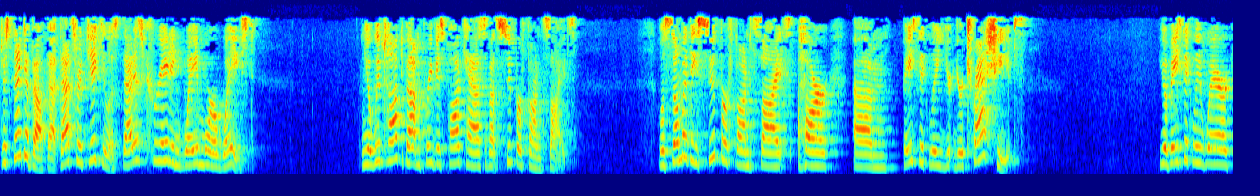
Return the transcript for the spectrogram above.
Just think about that. That's ridiculous. That is creating way more waste. You know, we've talked about in previous podcasts about Superfund sites. Well, some of these Superfund sites are um, basically your, your trash heaps. You know, basically where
